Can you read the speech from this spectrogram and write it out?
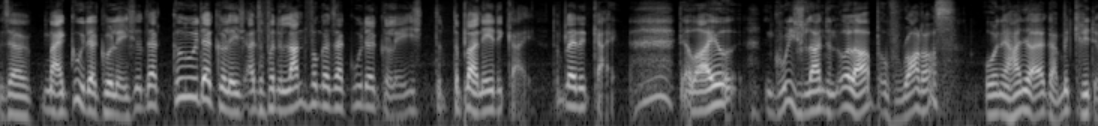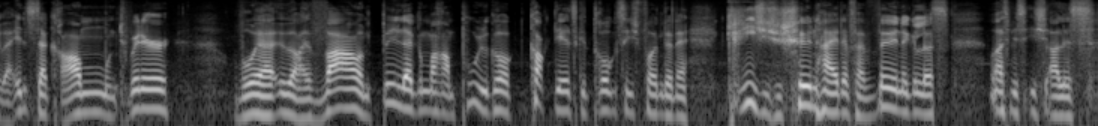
unser, mein guter Kollege, unser guter Kollege, also von den Landfunkern unser guter Kollege, der, Planet Guy, der Planet Guy. Der war ja in Griechenland in Urlaub auf Rhodos und er hat ja mitgekriegt über Instagram und Twitter wo er überall war und Bilder gemacht, am Pool geguckt, Cocktails getrunken, sich von der griechischen Schönheit verwöhnen gelassen, was weiß ich alles.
